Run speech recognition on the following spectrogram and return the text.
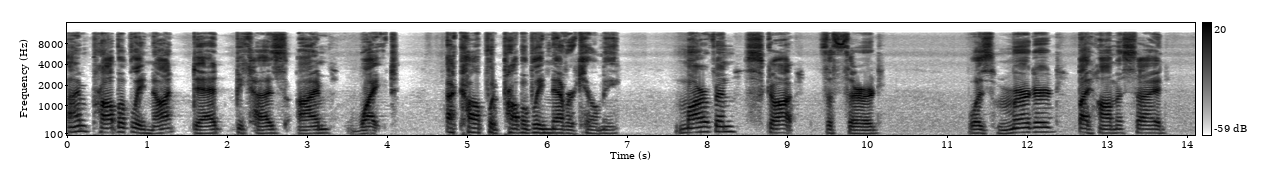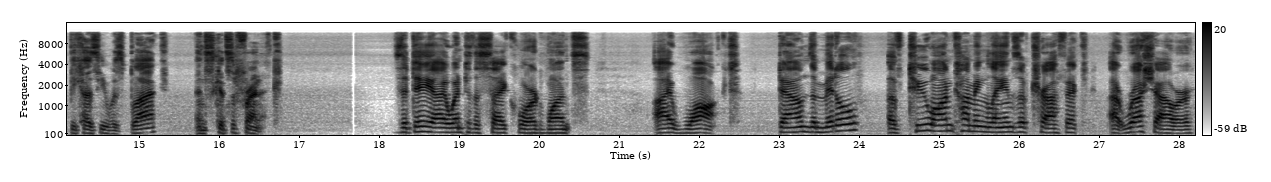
I'm probably not dead because I'm white. A cop would probably never kill me. Marvin Scott III was murdered by homicide because he was black and schizophrenic. The day I went to the psych ward once, I walked down the middle of two oncoming lanes of traffic at rush hour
